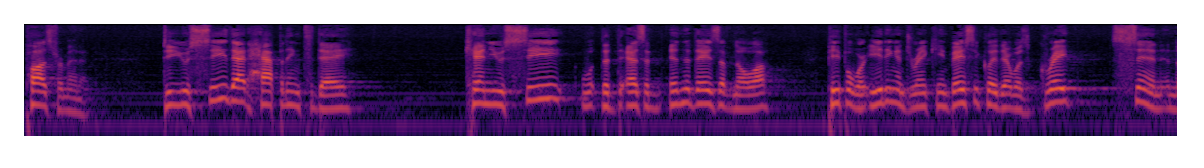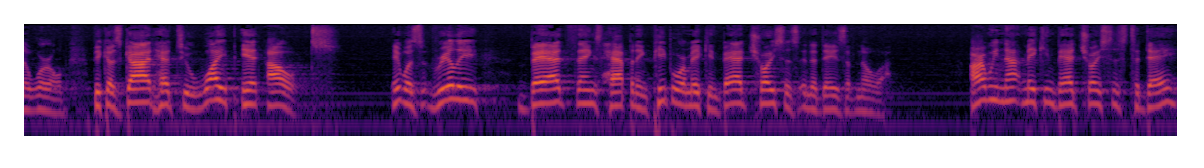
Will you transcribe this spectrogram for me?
Pause for a minute. Do you see that happening today? Can you see, as in the days of Noah, people were eating and drinking? Basically, there was great sin in the world because God had to wipe it out. It was really bad things happening. People were making bad choices in the days of Noah. Are we not making bad choices today?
